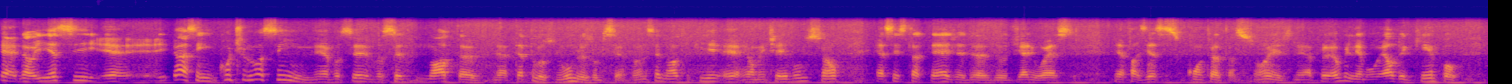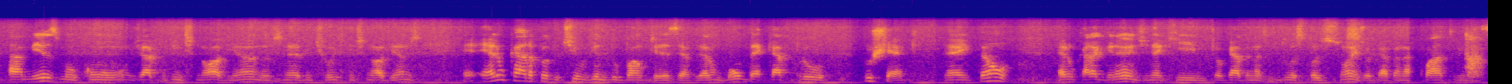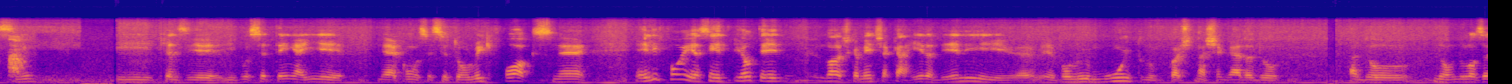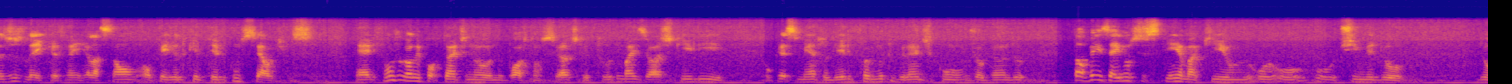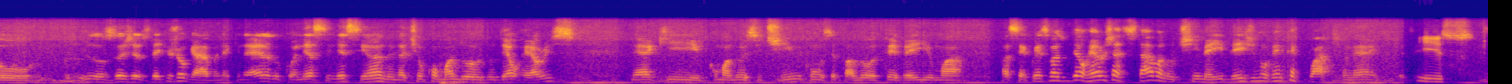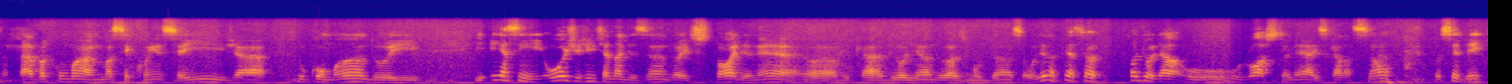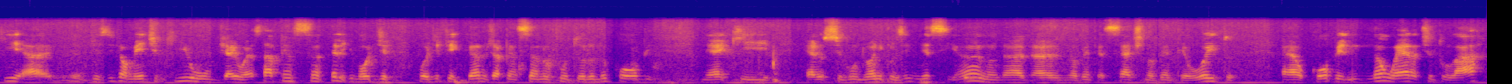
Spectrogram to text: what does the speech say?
É, não, e esse, é, assim, continua assim, né, você, você nota, né, até pelos números observando, você nota que é realmente a evolução, essa estratégia do, do Jerry West, né, fazer essas contratações, né, eu me lembro, o Elden Campbell, ah, mesmo com, já com 29 anos, né, 28, 29 anos, é, era um cara produtivo vindo do banco de reservas, era um bom backup pro, pro cheque, né, então era um cara grande, né, que jogava nas duas posições, jogava na 4 e na 5. E quer dizer, e você tem aí, né, como você citou, o Rick Fox, né? Ele foi assim, eu tenho, logicamente a carreira dele eh, evoluiu muito na chegada do do no, no Los Angeles Lakers, né, em relação ao período que ele teve com o Celtics. É, ele foi um jogador importante no, no Boston Celtics e tudo, mas eu acho que ele o crescimento dele foi muito grande com jogando Talvez aí no sistema que o, o, o time do, do, Los Angeles Lakers jogava, né? Que na era do nesse, nesse ano ainda tinha o comando do, Del Harris, né? Que comandou esse time, como você falou, teve aí uma, uma sequência, mas o Del Harris já estava no time aí desde 94, né? Isso. Estava com uma, uma sequência aí já no comando e e, e, assim, hoje a gente analisando a história, né, Ricardo, e olhando as mudanças, olhando até só, só de olhar o, o, roster, né, a escalação, você vê que é, visivelmente que o Jerry West estava pensando ali, modificando, já pensando no futuro do Kobe, né, que era o segundo ano, inclusive nesse ano, da, da 97, 98, é, o Kobe não era titular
